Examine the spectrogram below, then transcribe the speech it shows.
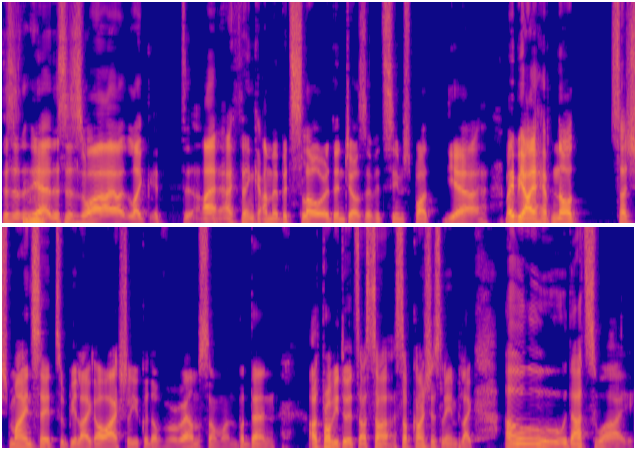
this is Mm. yeah this is why i like it I, I think i'm a bit slower than joseph it seems but yeah maybe i have not such mindset to be like oh actually you could overwhelm someone but then i'll probably do it su- subconsciously and be like oh that's why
